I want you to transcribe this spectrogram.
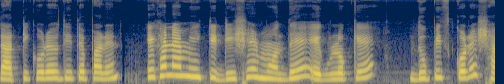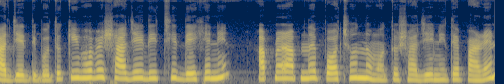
চারটি করেও দিতে পারেন। এখানে আমি একটি ডিশের মধ্যে এগুলোকে দু পিস করে সাজিয়ে দিব। তো কীভাবে সাজিয়ে দিচ্ছি দেখে নিন। আপনারা আপনাদের পছন্দ মতো সাজিয়ে নিতে পারেন।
